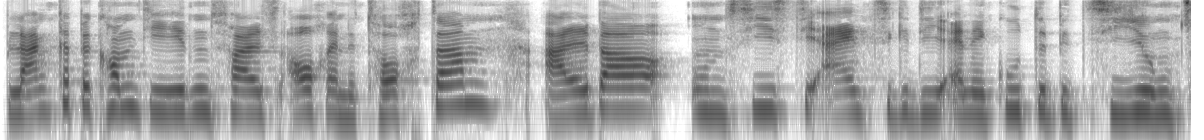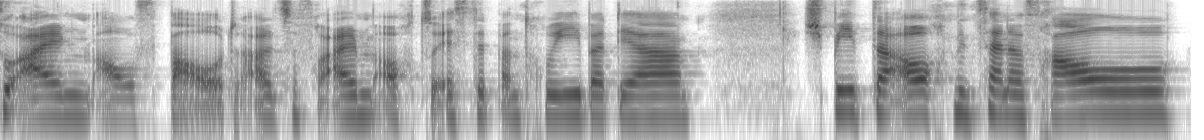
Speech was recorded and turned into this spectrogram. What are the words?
Blanca bekommt jedenfalls auch eine Tochter, Alba, und sie ist die einzige, die eine gute Beziehung zu allen aufbaut, also vor allem auch zu Esteban Trueba, der später auch mit seiner Frau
